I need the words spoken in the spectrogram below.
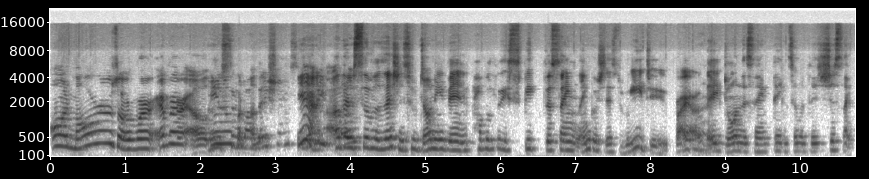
on Mars or wherever else, you know, civilizations. yeah, other civilizations who don't even probably speak the same language as we do, right? Are Right. they doing the same thing? So it's just like,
